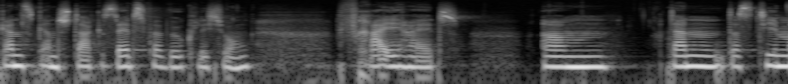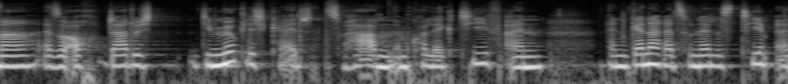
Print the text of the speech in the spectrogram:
ganz, ganz stark Selbstverwirklichung, Freiheit. Ähm, dann das Thema, also auch dadurch die Möglichkeit zu haben, im Kollektiv ein ein generationelles Thema,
